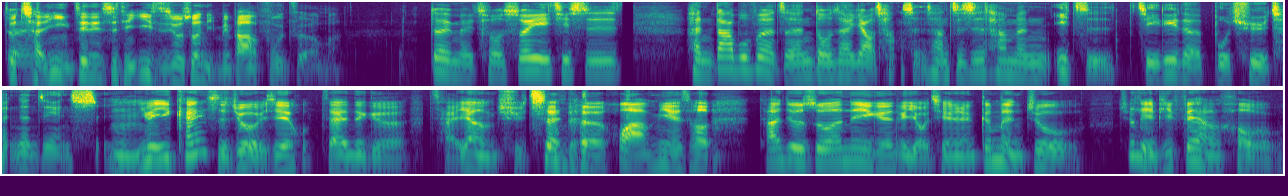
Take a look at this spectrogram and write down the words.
对。就成瘾这件事情，意思就是说你没办法负责嘛。对，没错，所以其实很大部分的责任都在药厂身上，只是他们一直极力的不去承认这件事。嗯，因为一开始就有一些在那个采样取证的 画面的时候，他就说那个那个有钱人根本就就脸皮非常厚，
